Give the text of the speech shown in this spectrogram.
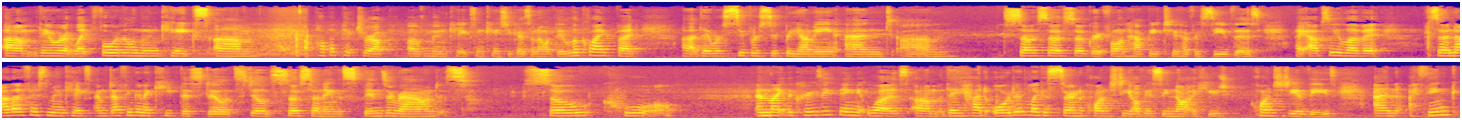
Um, they were like four little moon cakes. Um, I'll pop a picture up of moon cakes in case you guys don't know what they look like, but uh, they were super, super yummy and um, so, so, so grateful and happy to have received this. I absolutely love it So now that I finished the mooncakes, I'm definitely gonna keep this still. It's still so stunning. The spins around. It's so cool. And like the crazy thing was um, they had ordered like a certain quantity, obviously not a huge quantity of these. And I think,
